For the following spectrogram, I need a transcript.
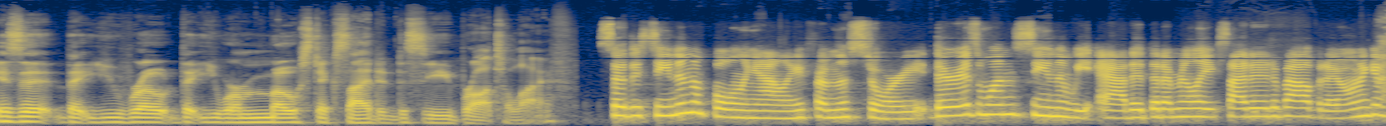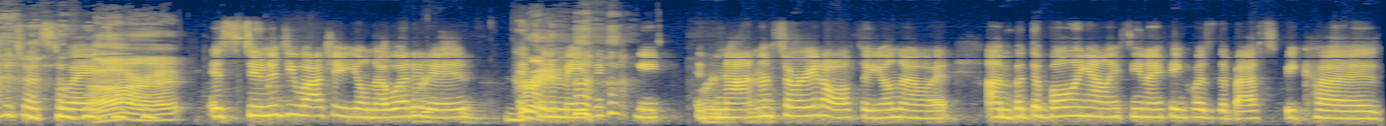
is it that you wrote that you were most excited to see brought to life? So the scene in the bowling alley from the story, there is one scene that we added that I'm really excited about, but I don't want to give the twist away. All right. as soon as you watch it, you'll know what it Great is. scene. It's Great. an amazing scene. It's Great not in the story at all, so you'll know it. Um, but the bowling alley scene, I think, was the best because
